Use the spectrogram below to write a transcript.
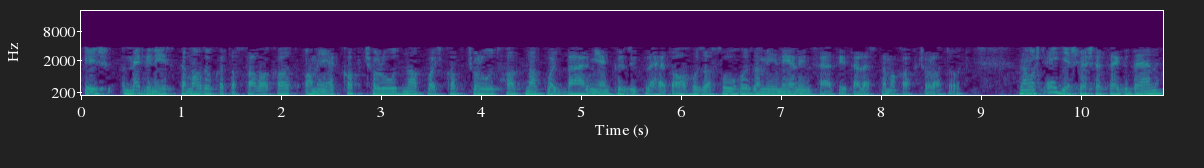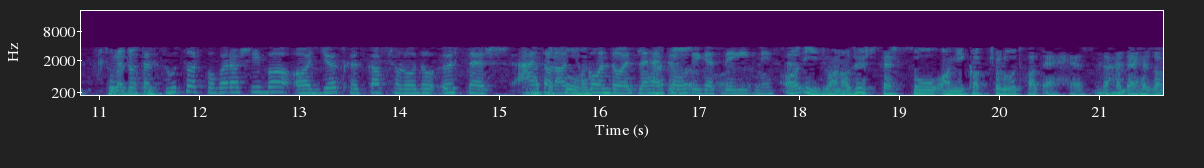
és megnéztem azokat a szavakat, amelyek kapcsolódnak, vagy kapcsolódhatnak, vagy bármilyen közük lehet ahhoz a szóhoz, aminél én feltételeztem a kapcsolatot. Na most egyes esetekben tulajdonképpen... Tehát a cucorfogarasiba a gyökhöz kapcsolódó összes általad hát szó, gondolt lehetőséget hát végignéztem. A, így van, az összes szó, ami kapcsolódhat ehhez, uh-huh. tehát ehhez a,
